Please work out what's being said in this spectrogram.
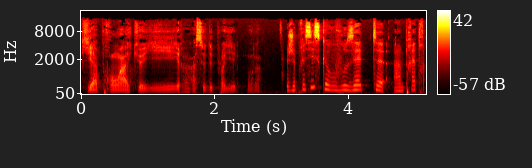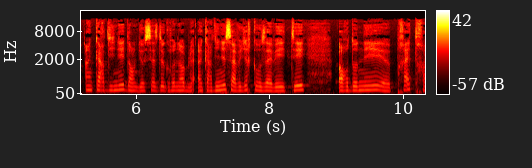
qui apprend à accueillir, à se déployer. Voilà. Je précise que vous êtes un prêtre incardiné dans le diocèse de Grenoble. Incardiné, ça veut dire que vous avez été ordonné euh, prêtre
